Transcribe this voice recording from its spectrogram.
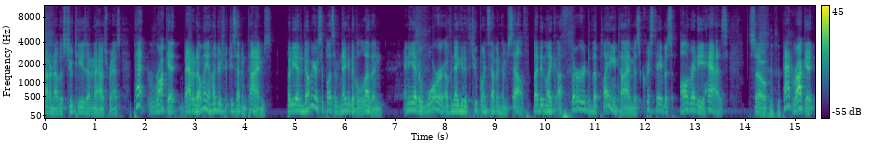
I don't know. There's two T's. I don't know how it's pronounced. Pat Rockett batted only 157 times, but he had a WRC plus of negative 11 and he had a war of negative 2.7 himself, but in like a third the playing time as Chris Davis already has. So Pat Rockett,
